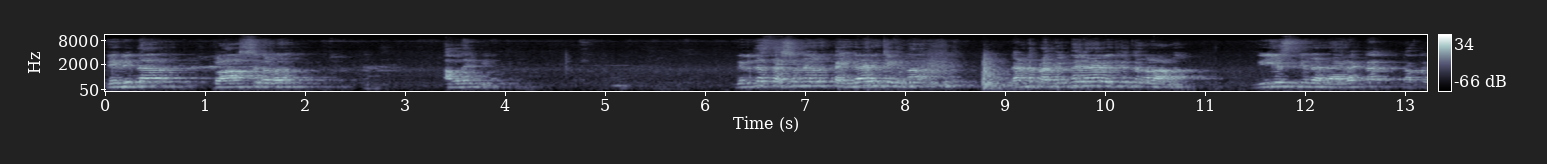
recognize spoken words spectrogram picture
വിവിധ ക്ലാസ്സുകൾ അവതരിപ്പിക്കും. വിവിധ സെഷനുകൾ കൈകാര്യം ചെയ്യുന്ന രണ്ട് പ്രഗത്ഭരായ വ്യക്തിത്വങ്ങളാണ് ബി എസ് സിയുടെ ഡയറക്ടർ ഡോക്ടർ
